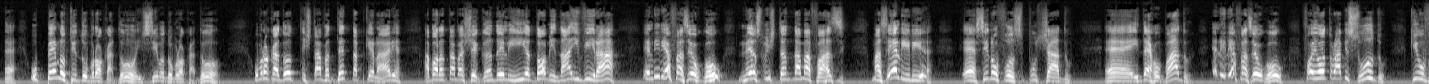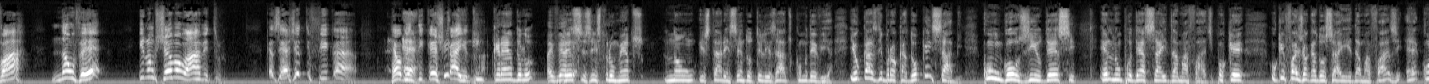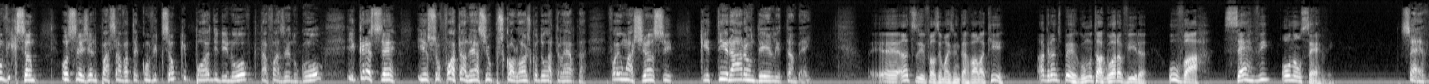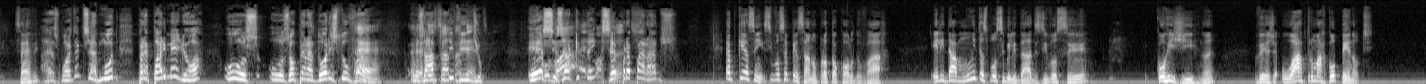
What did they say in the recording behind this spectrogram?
É, o pênalti do brocador em cima do brocador, o brocador estava dentro da pequena área, a bola estava chegando, ele ia dominar e virar ele iria fazer o gol, mesmo estando na má fase. Mas ele iria, é, se não fosse puxado é, e derrubado, ele iria fazer o gol. Foi outro absurdo que o VAR não vê e não chama o árbitro. Quer dizer, a gente fica realmente é, de queixo caído. Incrédulo desses instrumentos não estarem sendo utilizados como devia. E o caso de Brocador, quem sabe, com um golzinho desse, ele não pudesse sair da má fase. Porque o que faz jogador sair da má fase é convicção. Ou seja, ele passava a ter convicção que pode de novo, que está fazendo gol e crescer. Isso fortalece o psicológico do atleta. Foi uma chance que tiraram dele também. É, antes de fazer mais um intervalo aqui, a grande pergunta agora vira: o VAR serve ou não serve? Serve. Serve? A resposta é que serve. Mude, prepare melhor os, os operadores do VAR, É, os árbitros de exatamente. vídeo. Esses é que é têm que ser preparados. É porque, assim, se você pensar no protocolo do VAR, ele dá muitas possibilidades de você corrigir, não é? Veja, o árbitro marcou pênalti.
